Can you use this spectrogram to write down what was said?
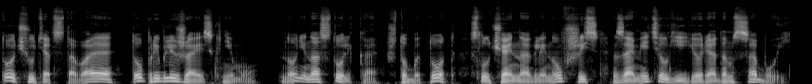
то чуть отставая, то приближаясь к нему, но не настолько, чтобы тот, случайно оглянувшись, заметил ее рядом с собой.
